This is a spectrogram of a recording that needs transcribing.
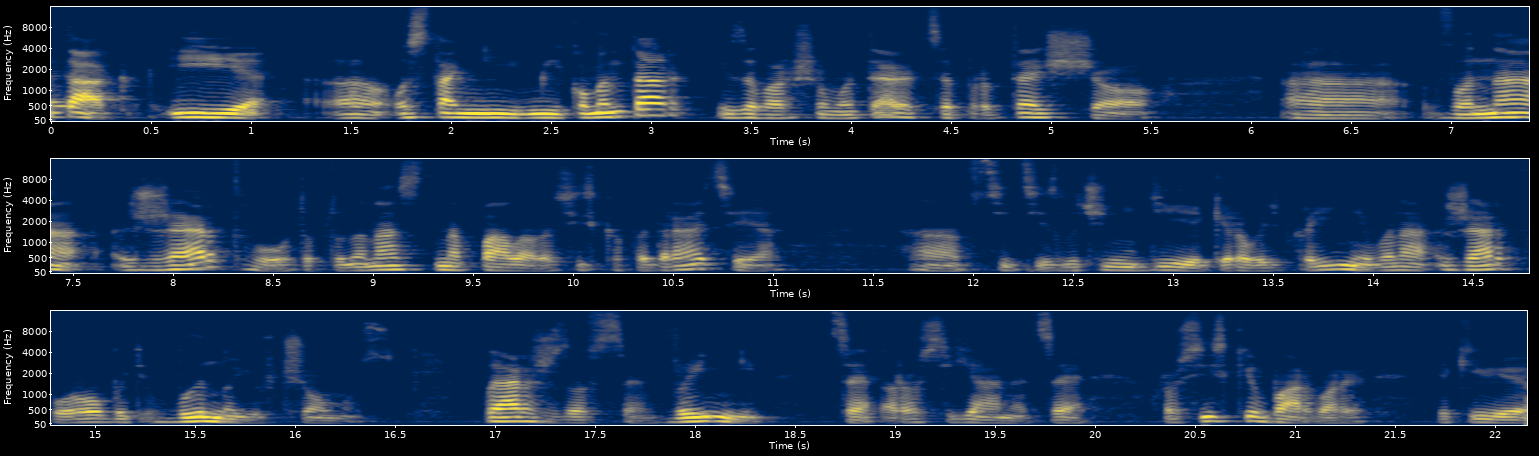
так. І е, останній мій коментар і завершуємо тер це про те, що е, вона жертву, тобто на нас напала Російська Федерація, е, всі ці злочинні дії, які робить в країні, вона жертву робить винною в чомусь. Перш за все, винні це росіяни, це російські варвари, які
